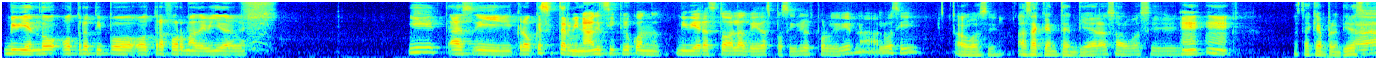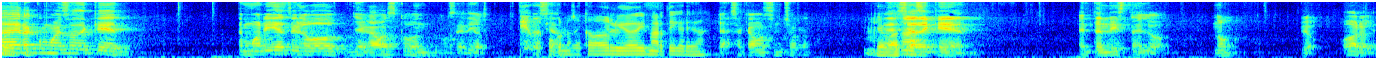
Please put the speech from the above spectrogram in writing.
viviendo otro tipo, otra forma de vida, güey. Y, as- y creo que se terminaba el ciclo cuando vivieras todas las vidas posibles por vivir, ¿no? Algo así. Algo así. Hasta que entendieras o algo así. Eh, eh. Hasta que aprendieras. Ah, de era como eso de que te morías y luego llegabas con, no sé, Dios. ¿A Decía, poco no se ha acabado el video de Marta y Gareda? Ya se acabó un chorro. Que Me decía de que entendiste y luego no. Y luego, órale.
